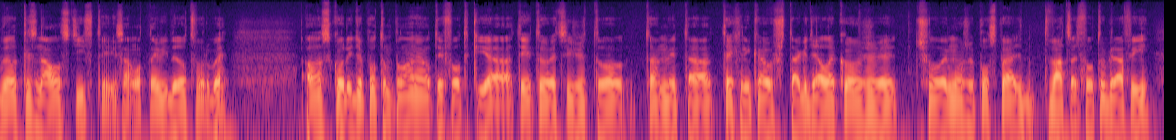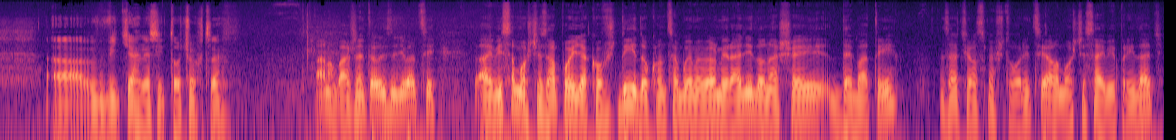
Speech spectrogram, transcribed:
veľké znalosti v tej samotnej videotvorbe, ale skôr ide potom plne o tie fotky a tieto veci, že to, tam je tá technika už tak ďaleko, že človek môže pospájať 20 fotografií a vyťahne si to, čo chce. Áno, vážne televízni diváci, aj vy sa môžete zapojiť ako vždy, dokonca budeme veľmi radi do našej debaty. Zatiaľ sme v štvorici, ale môžete sa aj vy pridať.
